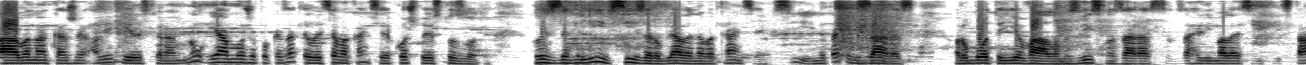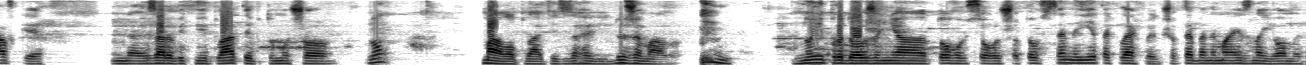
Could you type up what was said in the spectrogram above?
А вона каже: а в який ресторан? Ну, я можу показати, але ця вакансія коштує 100 злотих. Колись взагалі всі заробляли на вакансіях, всі. І не так, як зараз. Роботи є валом. Звісно, зараз взагалі малесенькі ставки заробітної плати, тому що ну, мало платять взагалі, дуже мало. Ну і продовження того всього, що то все не є так легко. Якщо в тебе немає знайомих,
